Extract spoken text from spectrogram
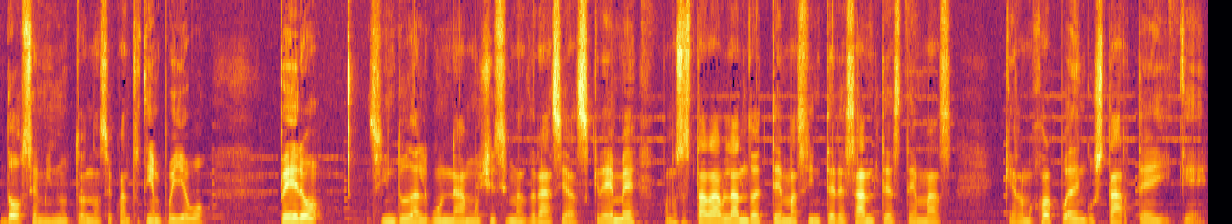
12 minutos, no sé cuánto tiempo llevo, pero sin duda alguna, muchísimas gracias. Créeme, vamos a estar hablando de temas interesantes, temas que a lo mejor pueden gustarte y que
